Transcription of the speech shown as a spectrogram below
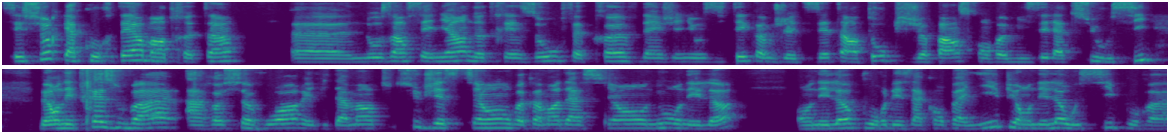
c'est sûr qu'à court terme, entre-temps, euh, nos enseignants, notre réseau fait preuve d'ingéniosité, comme je le disais tantôt, puis je pense qu'on va miser là-dessus aussi. Mais on est très ouvert à recevoir, évidemment, toute suggestion, recommandation. Nous, on est là. On est là pour les accompagner, puis on est là aussi pour euh,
